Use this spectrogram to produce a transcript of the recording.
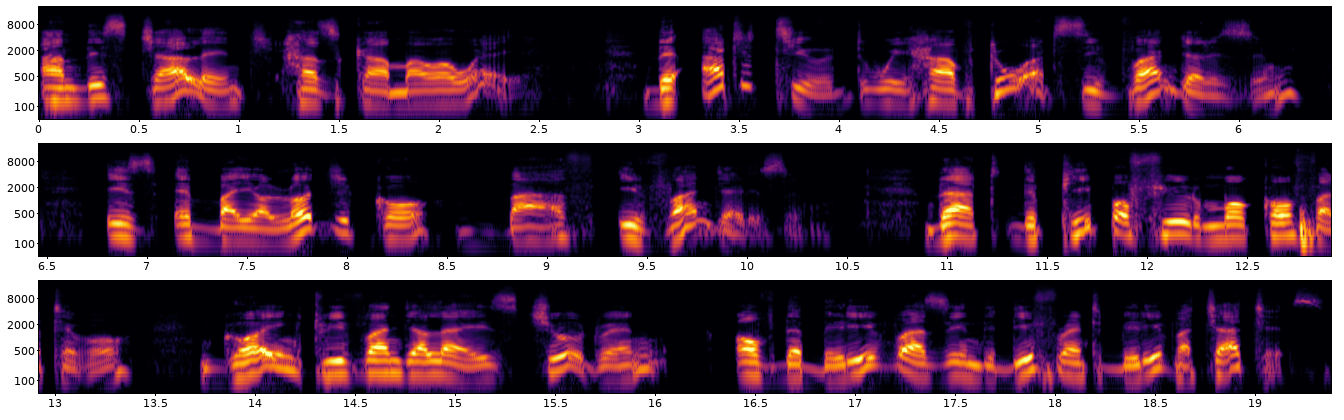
and this challenge has come our way. The attitude we have towards evangelism is a biological birth evangelism that the people feel more comfortable going to evangelize children of the believers in the different believer churches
